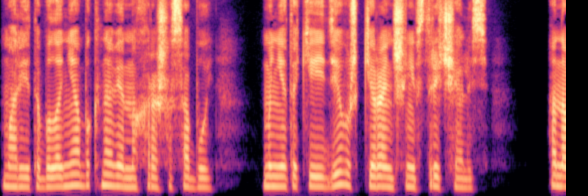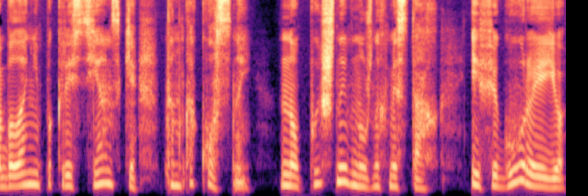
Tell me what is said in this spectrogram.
Марита была необыкновенно хороша собой. Мне такие девушки раньше не встречались. Она была не по-крестьянски тонкокосной, но пышной в нужных местах, и фигура ее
